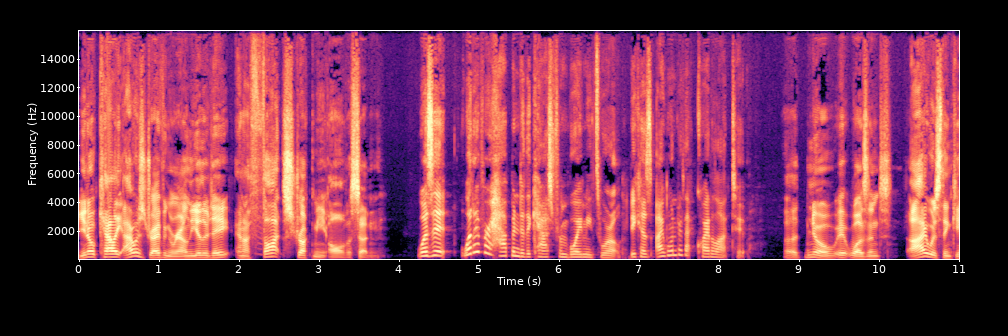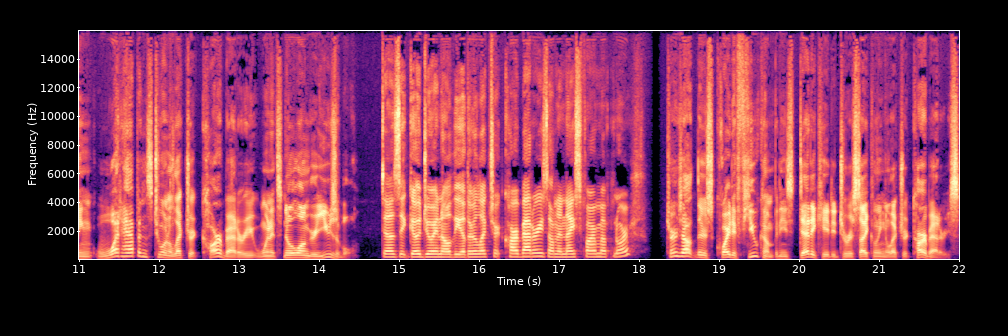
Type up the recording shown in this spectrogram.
You know, Callie, I was driving around the other day and a thought struck me all of a sudden. Was it whatever happened to the cast from Boy Meets World? Because I wonder that quite a lot too. Uh, no, it wasn't. I was thinking, what happens to an electric car battery when it's no longer usable? Does it go join all the other electric car batteries on a nice farm up north? Turns out there's quite a few companies dedicated to recycling electric car batteries.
